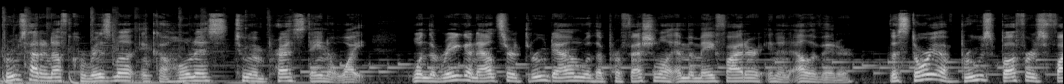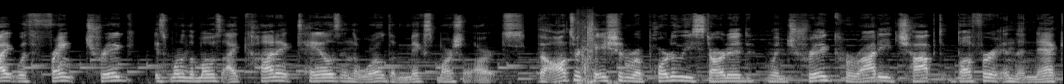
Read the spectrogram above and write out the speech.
Bruce had enough charisma and cojones to impress Dana White when the ring announcer threw down with a professional MMA fighter in an elevator. The story of Bruce Buffer's fight with Frank Trigg is one of the most iconic tales in the world of mixed martial arts. The altercation reportedly started when Trigg karate chopped Buffer in the neck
